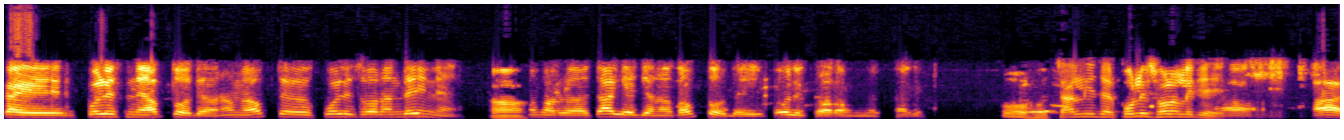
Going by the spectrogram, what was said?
કાંઈ પોલીસને હપ્તો દેવાનો અમે હપ્તે પોલીસ વાળાને દઈને અમારે ચાલીસ હજારનો તો હપ્તો દઈ પોલીસ વાળાને ખાલી. ઓહો ચાલીસ હજાર પોલીસવાળા લઈ જાય હા. હા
